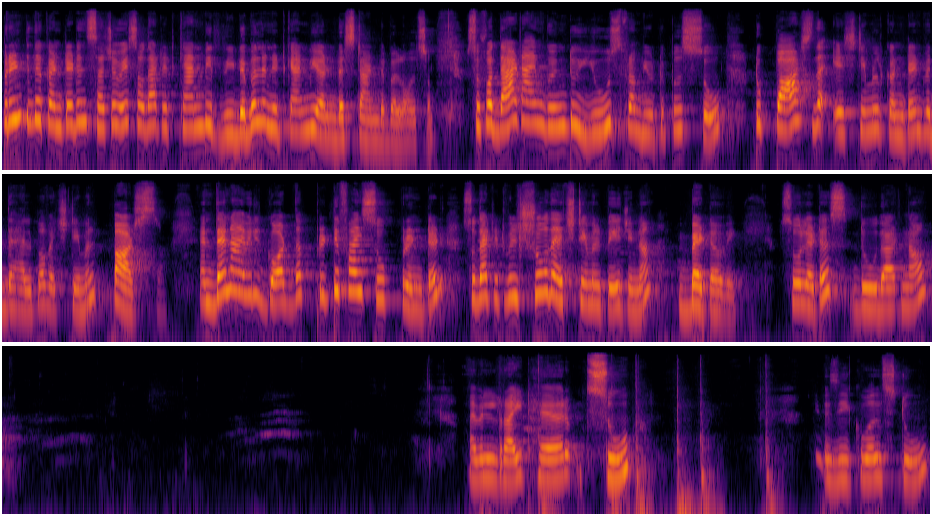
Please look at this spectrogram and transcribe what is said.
print the content in such a way so that it can be readable and it can be understandable also. So for that i am going to use from beautiful soup to parse the html content with the help of html parse. And then I will got the prettify soup printed so that it will show the HTML page in a better way. So let us do that now. I will write here soup is equals to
